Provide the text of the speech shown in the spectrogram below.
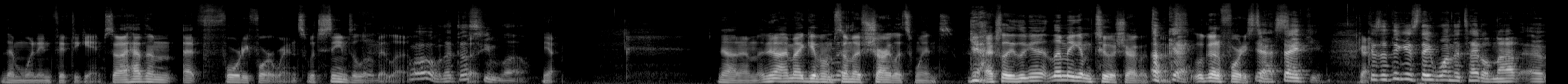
them winning 50 games. So I have them at 44 wins, which seems a little bit low. whoa, that does seem low. Yeah. No, no, no, I might give them some of Charlotte's wins. Yeah. Actually, let me give them two of Charlotte's Okay. wins. We'll go to 46. Yeah, thank you. Okay. Because the thing is, they won the title not uh,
